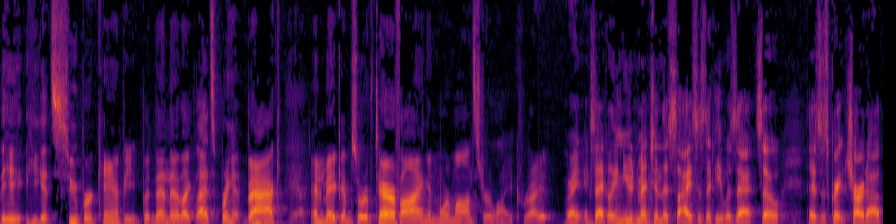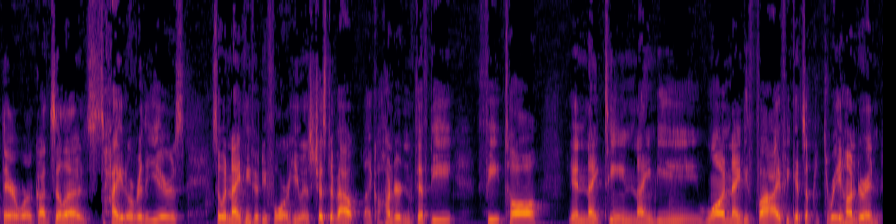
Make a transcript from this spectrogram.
he he gets super campy, but then they're like, let's bring it back and make him sort of terrifying and more monster-like, right? Right, exactly. And you'd mentioned the sizes that he was at. So there's this great chart out there where Godzilla's height over the years. So in 1954, he was just about like 150 feet tall. In 1991, 95, he gets up to 300,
